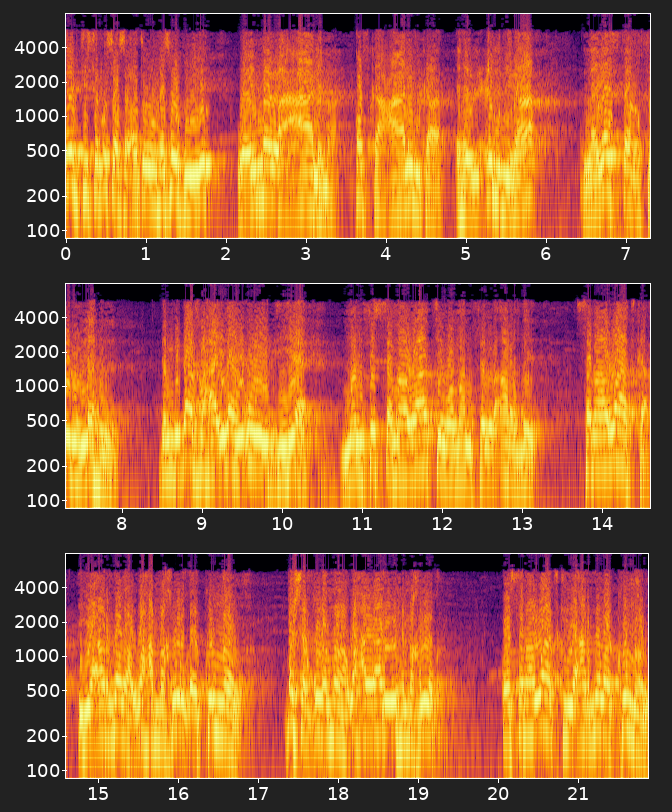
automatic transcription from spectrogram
qaybtiisan u soo socota uu rasuulku yidhi wa ina alcaalima qofka caalimka ahlulcilmiga layastakfiru lahu. Dembi dhaaf waxaa ilaahay u weydiiyaa man fi samaawaati waman fi lardi samaawaadka iyo ardada waxa makhluuqe ku nool. Bashar qura maaha wax allaali wixii makhluuqa oo samaawaadka iyo ardada ku nool.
